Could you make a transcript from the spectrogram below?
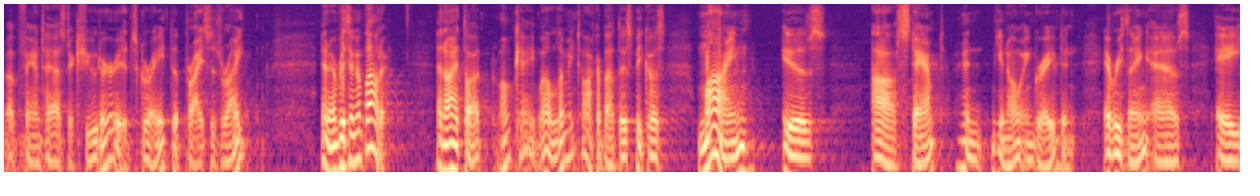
a fantastic shooter. It's great. The price is right, and everything about it. And I thought, okay, well, let me talk about this because mine is uh, stamped and, you know, engraved and everything as a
